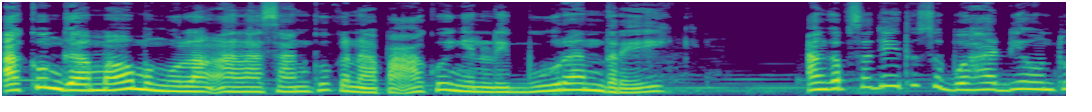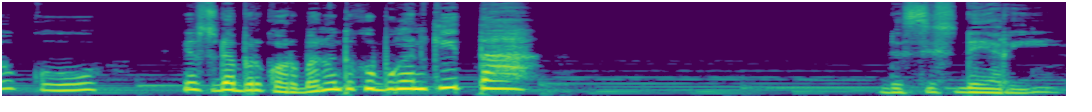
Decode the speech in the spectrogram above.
Aku nggak mau mengulang alasanku kenapa aku ingin liburan, Drake. Anggap saja itu sebuah hadiah untukku yang sudah berkorban untuk hubungan kita desis Derry.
